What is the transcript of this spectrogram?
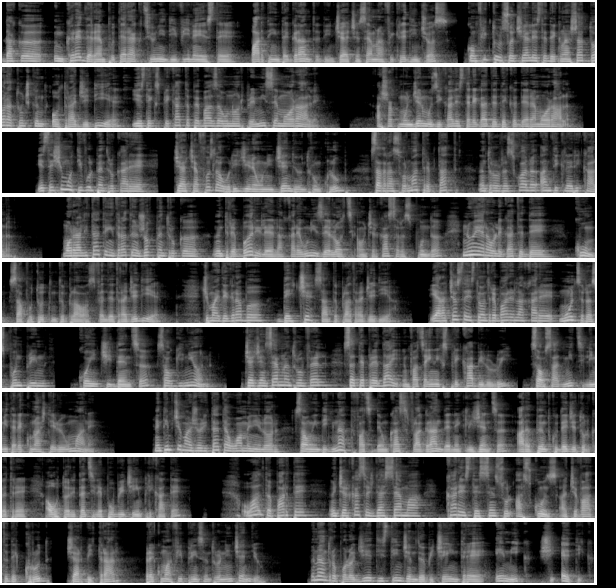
Dacă încrederea în puterea acțiunii divine este parte integrantă din ceea ce înseamnă a fi credincios, conflictul social este declanșat doar atunci când o tragedie este explicată pe baza unor premise morale, așa cum un gen muzical este legat de decăderea morală. Este și motivul pentru care ceea ce a fost la origine un incendiu într-un club s-a transformat treptat într-o răscoală anticlericală. Moralitatea a intrat în joc pentru că întrebările la care unii zeloți au încercat să răspundă nu erau legate de cum s-a putut întâmpla o astfel de tragedie, ci mai degrabă de ce s-a întâmplat tragedia. Iar aceasta este o întrebare la care mulți răspund prin coincidență sau ghinion, ceea ce înseamnă într-un fel să te predai în fața inexplicabilului sau să admiți limitele cunoașterii umane. În timp ce majoritatea oamenilor s-au indignat față de un caz flagrant de neglijență, arătând cu degetul către autoritățile publice implicate, o altă parte încerca să-și dea seama care este sensul ascuns a ceva atât de crud și arbitrar precum a fi prins într-un incendiu. În antropologie distingem de obicei între emic și etic,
